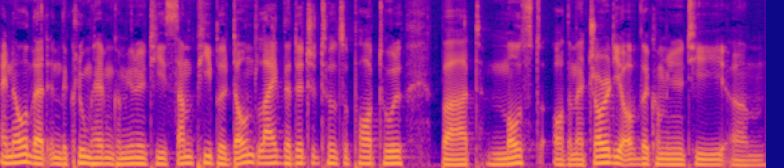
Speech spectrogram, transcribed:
I know that in the Gloomhaven community, some people don't like the digital support tool, but most or the majority of the community um,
